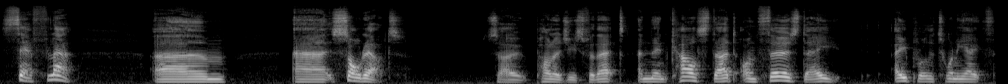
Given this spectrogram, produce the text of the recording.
Säffle. Um, uh, sold out. So apologies for that. And then Karlstad on Thursday, April the 28th,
